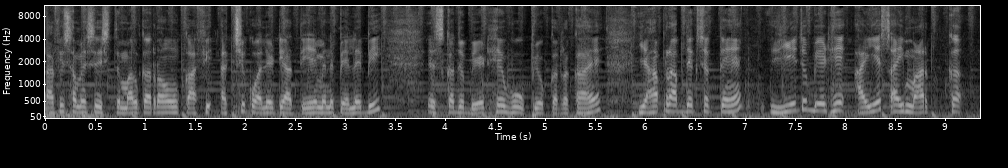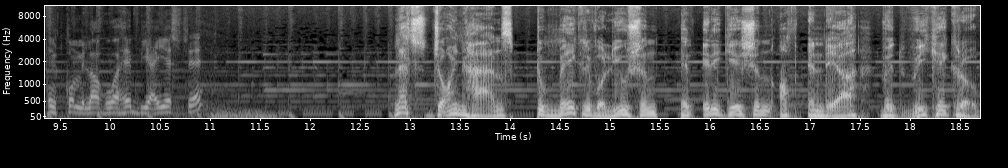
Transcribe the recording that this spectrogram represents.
काफ़ी समय से इस्तेमाल कर रहा हूँ काफ़ी अच्छी क्वालिटी आती है मैंने पहले भी इसका जो बेड है वो उपयोग कर रखा है यहाँ पर आप देख सकते हैं ये जो बेड है आईएसआई मार्क का इनको मिला हुआ है बीआईएस से Let's join hands to make revolution in irrigation of India with VK Group.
